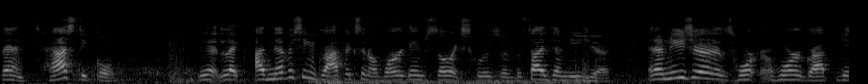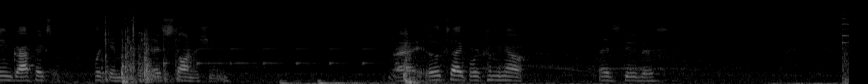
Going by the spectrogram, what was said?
fantastical. Yeah, like I've never seen graphics in a horror game so exclusive. Besides Amnesia, and Amnesia's hor- horror gra- game graphics are freaking astonishing. All right, it looks like we're coming out. Let's do this.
